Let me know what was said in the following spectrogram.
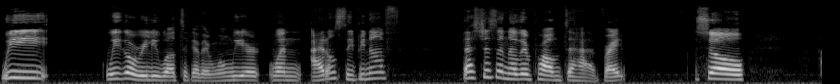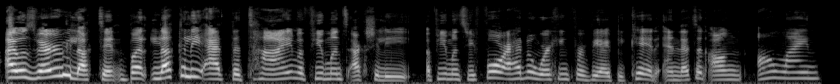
we we go really well together when we are when I don't sleep enough. That's just another problem to have, right? So I was very reluctant, but luckily at the time, a few months actually, a few months before, I had been working for VIP Kid, and that's an on- online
